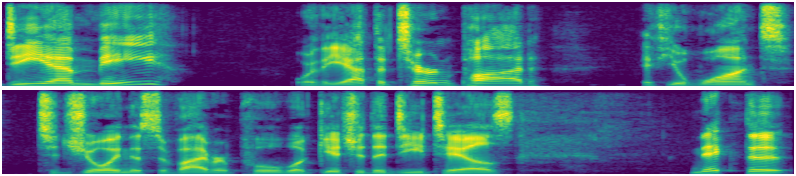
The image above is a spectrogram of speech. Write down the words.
DM me or the At the Turn pod if you want to join the Survivor Pool. We'll get you the details. Nick, the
